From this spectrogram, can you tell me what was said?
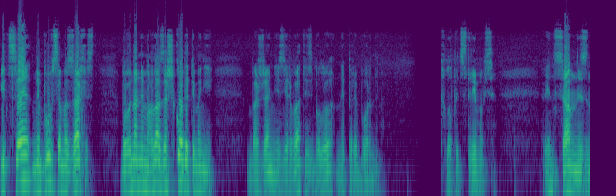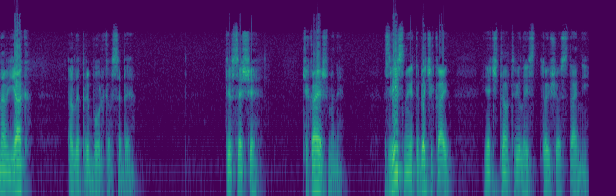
і це не був самозахист, бо вона не могла зашкодити мені. Бажання зірватись було непереборним. Хлопець стримався. Він сам не знав як, але приборкав себе. Ти все ще чекаєш мене? Звісно, я тебе чекаю. Я читав твій лист, той, що останній.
